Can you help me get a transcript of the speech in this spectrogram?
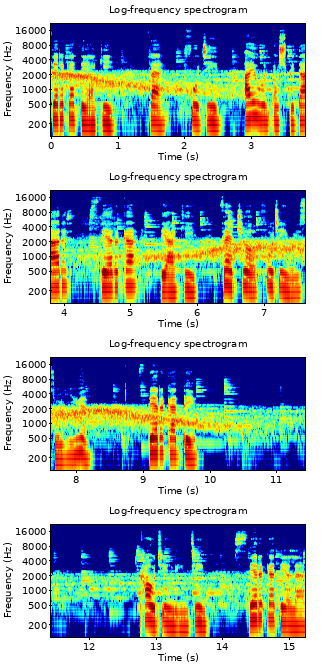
cerca de aquí，在附近。Hay un hospital cerca de aquí，在这附近有一所医院。Cerca de，靠近临近。Cerca de la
